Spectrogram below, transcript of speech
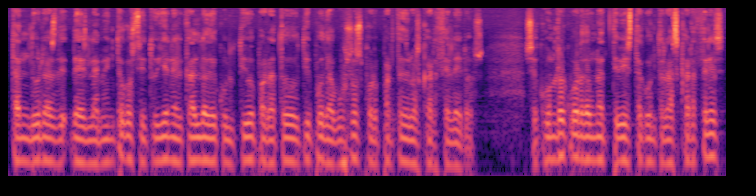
tan duras de, aislamiento constituyen el caldo de cultivo para todo tipo de abusos por parte de los carceleros. Según recuerda un activista contra las cárceles,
